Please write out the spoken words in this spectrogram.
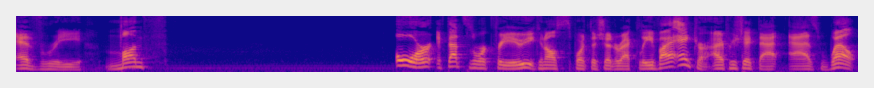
every month. Or if that doesn't work for you, you can also support the show directly via Anchor. I appreciate that as well.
